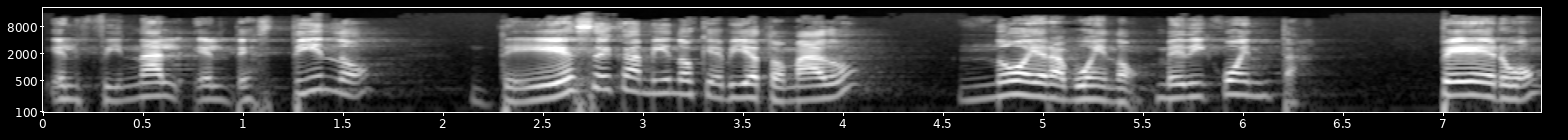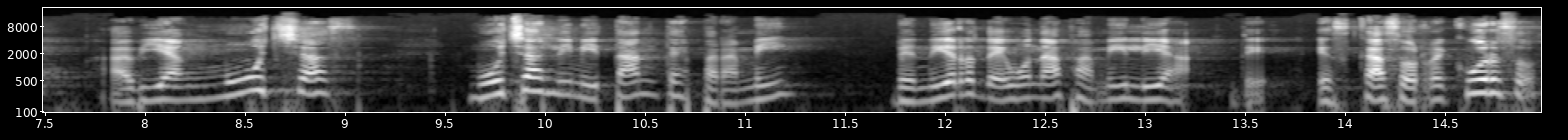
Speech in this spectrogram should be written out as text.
el final, el destino de ese camino que había tomado no era bueno. Me di cuenta, pero habían muchas, muchas limitantes para mí. Venir de una familia de escasos recursos,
